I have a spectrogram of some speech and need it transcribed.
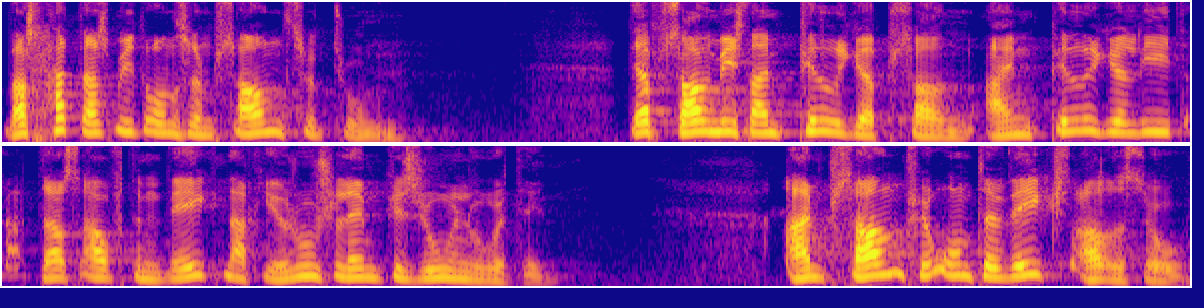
Was hat das mit unserem Psalm zu tun? Der Psalm ist ein Pilgerpsalm, ein Pilgerlied, das auf dem Weg nach Jerusalem gesungen wurde. Ein Psalm für unterwegs also.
